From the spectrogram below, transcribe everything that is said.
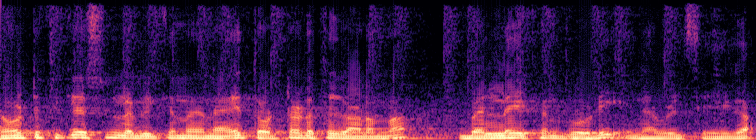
നോട്ടിഫിക്കേഷൻ ലഭിക്കുന്നതിനായി തൊട്ടടുത്ത് കാണുന്ന ബെല്ലൈക്കൺ കൂടി ഇനേബിൾ ചെയ്യുക.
